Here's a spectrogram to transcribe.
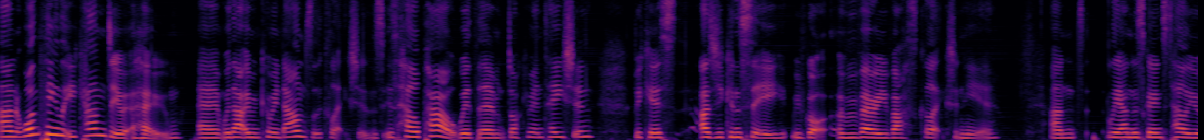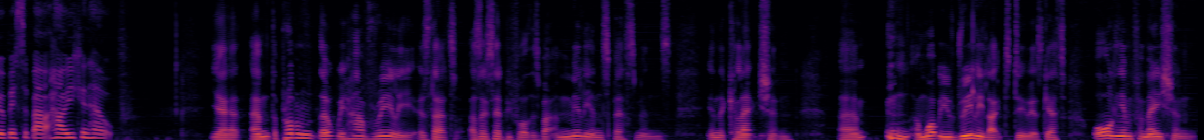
And one thing that you can do at home um, without even coming down to the collections is help out with um, documentation because, as you can see, we've got a very vast collection here. And Leander's going to tell you a bit about how you can help. Yeah, um, the problem that we have really is that, as I said before, there's about a million specimens in the collection. Um, and what we'd really like to do is get all the information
